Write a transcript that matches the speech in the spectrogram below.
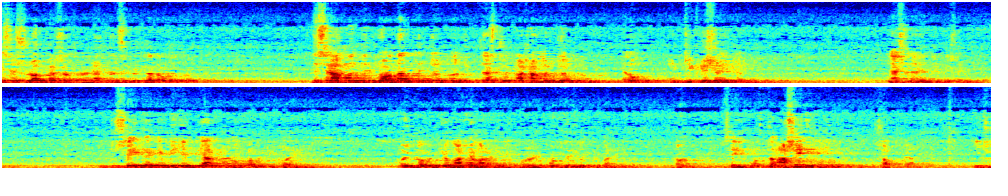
দেশের সুরক্ষার স্বার্থে ন্যাশনাল সিকিউরিটি কথা বলতো। দেশের আভ্যন্তরীণ গণতন্ত্রের জন্য, যুক্তরাষ্ট্র কাঠামোর জন্য এবং ইন্টিগ্রেশনের জন্য ন্যাশনাল ইন্টিগ্রেশনের কিন্তু সেই থেকে বিজেপি আর কোনো কমিটি করেনি। ওই কমিটিও মাঠে মারা কোনো রিপোর্ট তৈরি করতে পারেনি। কারণ সেই রিপোর্ট তো আসেনি সবটা। কিছু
